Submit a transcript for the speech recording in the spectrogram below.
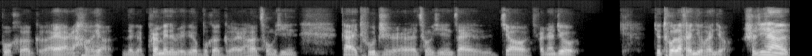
不合格呀，然后要那个 permit review 不合格，然后重新改图纸，重新再交，反正就。就拖了很久很久，实际上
